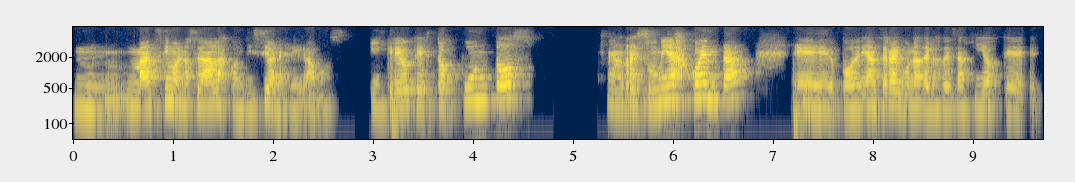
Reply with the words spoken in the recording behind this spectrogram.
mm, máximo, no se dan las condiciones, digamos. Y creo que estos puntos, en resumidas cuentas, eh, podrían ser algunos de los desafíos que,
